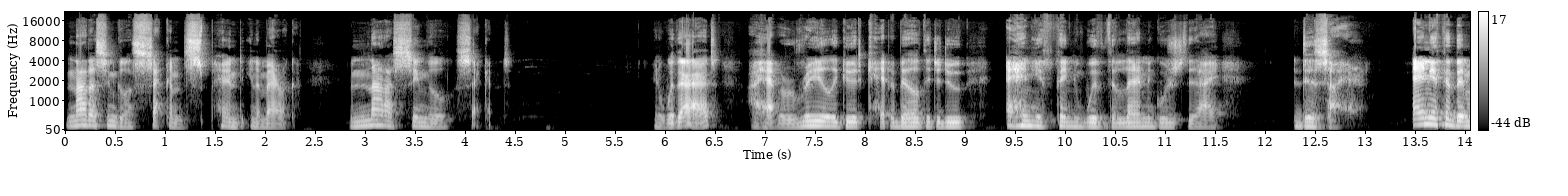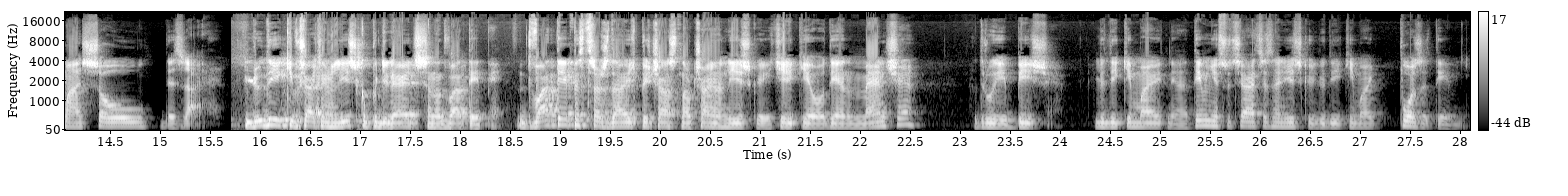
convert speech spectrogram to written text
not a single second spent in America. Not a single second. And with that, I have a really good capability to do anything with the language that I desire. Anything that my soul desire. Люди, які вчать англійську, поділяються на два типи. Два типи страждають під час навчання англійської, тільки один менше, другий більше. Люди, які мають негативні асоціації з англійською, люди, які мають позитивні.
